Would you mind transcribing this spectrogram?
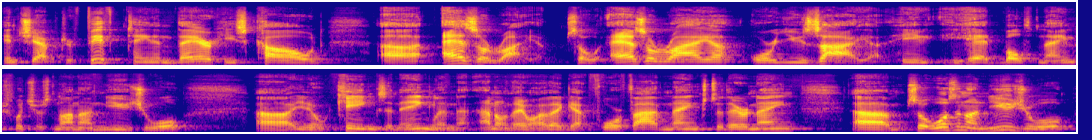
in chapter 15, and there he's called uh, Azariah. So Azariah or Uzziah. He, he had both names, which was not unusual uh, you know, kings in England, I don't know, why they got four or five names to their name. Um, so it wasn't unusual.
